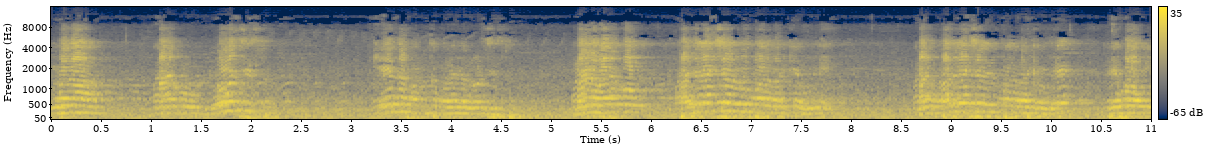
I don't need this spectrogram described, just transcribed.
ఇవాళ మనకు లోన్స్ ఇస్తుంది కేంద్ర ప్రభుత్వ పరంగా లోన్స్ ఇస్తుంది మన వరకు పది లక్షల రూపాయల వరకే ఉండే. మనకు పది లక్షల రూపాయల వరకే ఉంటే రేపు అవి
